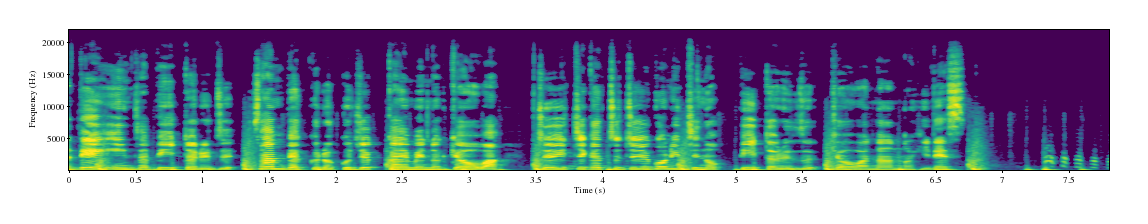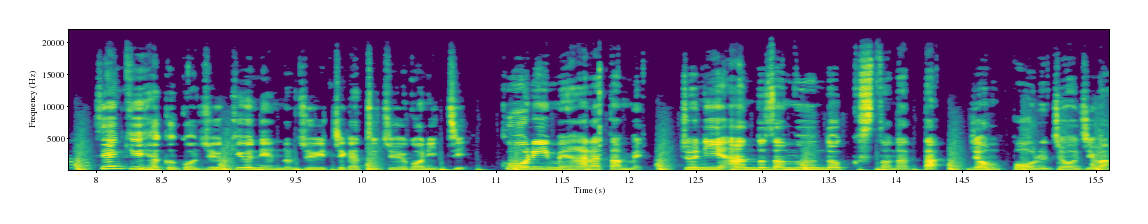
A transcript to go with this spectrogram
A Day in the Beatles 360回目の今日は11月15日のビートルズ今日は何の日です？1959年の11月15日。コーリーメン改め。ジョニーザ・ムーンドックスとなった。ジョン・ポール・ジョージは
